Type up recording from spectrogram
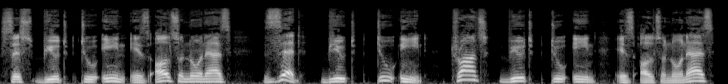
Cis-but2-ene is also known as Z-but2-ene. Trans-but2-ene is also known as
